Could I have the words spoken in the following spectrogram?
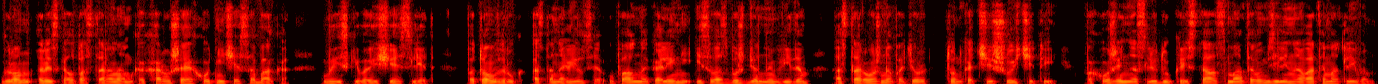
Грон рыскал по сторонам, как хорошая охотничья собака, выискивающая след. Потом вдруг остановился, упал на колени и с возбужденным видом осторожно потер тонко чешуйчатый, похожий на слюду кристалл с матовым зеленоватым отливом.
